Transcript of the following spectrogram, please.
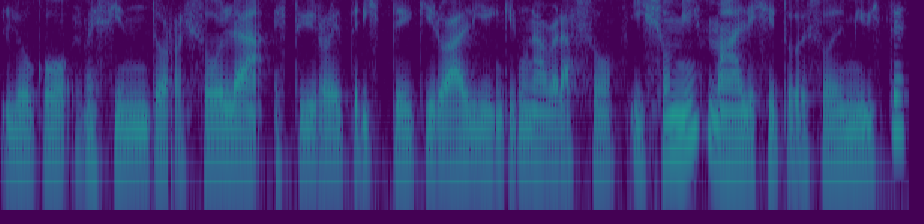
loco, me siento re sola, estoy re triste, quiero a alguien, quiero un abrazo. Y yo misma alejé todo eso de mí, ¿viste?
